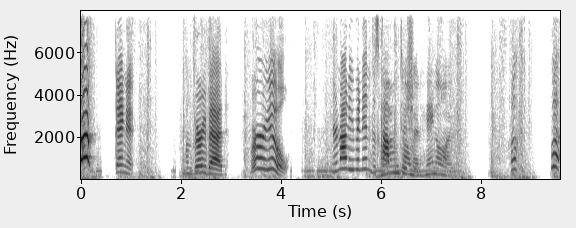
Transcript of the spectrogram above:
Ah! Dang it. I'm very bad. Where are you? You're not even in this I'm competition. coming. Hang on. Ah! Ah!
